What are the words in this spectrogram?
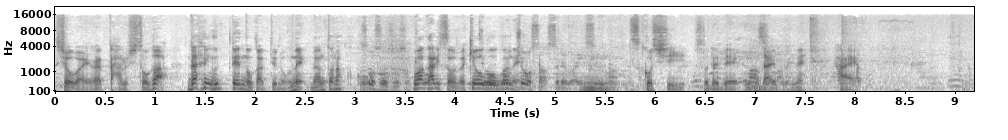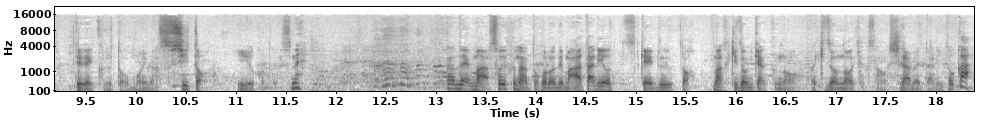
商売をやってはる人が誰に売ってるのかっていうのをねなんとなくこそうそうそうそう。分かりそうな競合がね調査すればいいですよ、うん、少しそれでまずはね。だいぶね、はい、出てくると思いますしということですね。なので、まあ、そういうふうなところで、まあ、当たりをつけると、まあ、既存客の既存のお客さんを調べたりとか、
